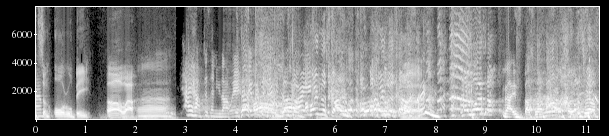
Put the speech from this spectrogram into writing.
need some Oral B. Oh, wow. Uh, I have to send you that way. I Oh, was I'm so sorry. Homeless guy. Homeless guy. Wow. that is, that's rough. That's rough.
